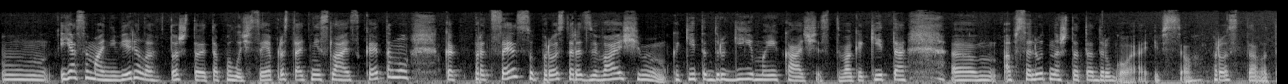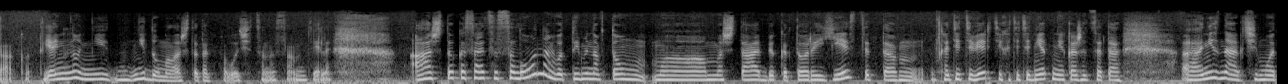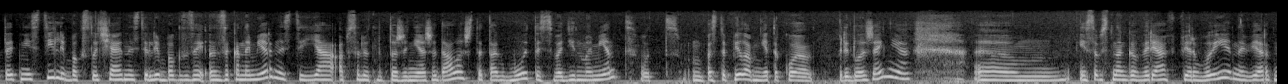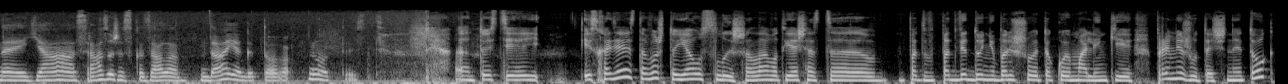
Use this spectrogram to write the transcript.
я сама не верила в то, что это получится. Я просто отнеслась к этому как к процессу, просто развивающим какие-то другие мои качества, какие-то эм, абсолютно что-то другое, и все. Просто вот так вот. Я ну, не, не думала, что так получится на самом деле. А что касается салона, вот именно в том э, масштабе, который есть, это хотите верьте, хотите нет, мне кажется, это э, не знаю, к чему это отнести, либо к случайности, либо к закономерности. Я абсолютно тоже не ожидала, что так будет. То есть в один момент вот поступило мне такое предложение. Эм, и, собственно говоря, впервые, наверное, я сразу же сказала, да, я готова. Ну, то есть... Э, то есть, исходя из того, что я услышала, вот я сейчас Э, под, подведу небольшой такой маленький промежуточный итог.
